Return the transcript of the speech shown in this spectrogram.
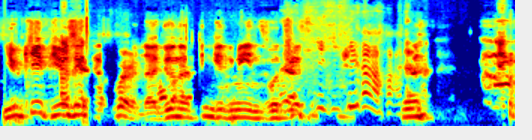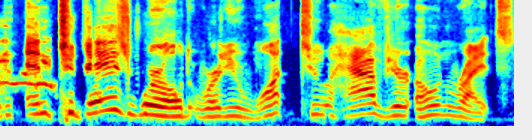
You keep using that word. I do not think it means what you. yeah. In, in today's world where you want to have your own rights,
